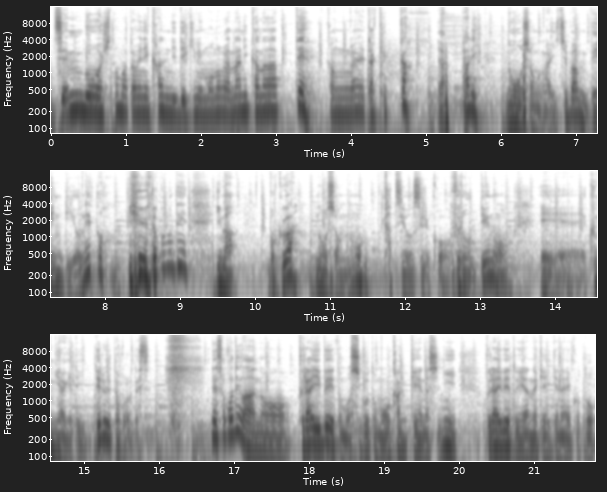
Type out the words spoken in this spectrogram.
全部をひとまとめに管理できるものが何かなって考えた結果やっぱり Notion が一番便利よねというところで今僕は Notion を活用するこうフローっていうのを、えー、組み上げていってるところです。でそこではあのプライベートも仕事も関係なしにプライベートでやんなきゃいけないこと、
